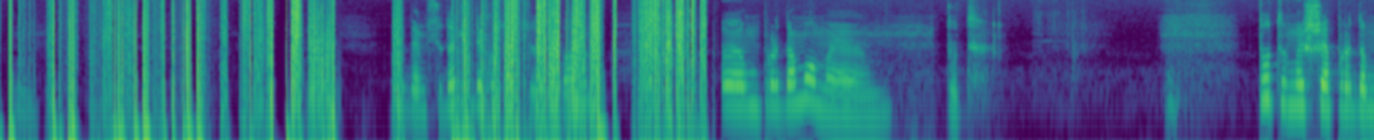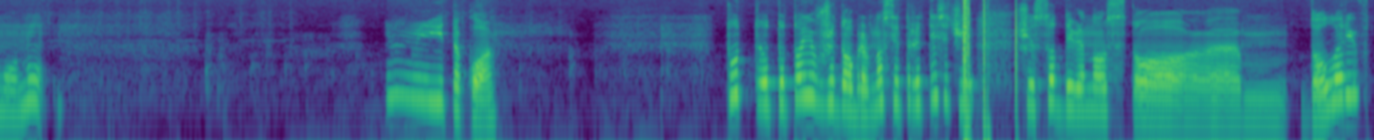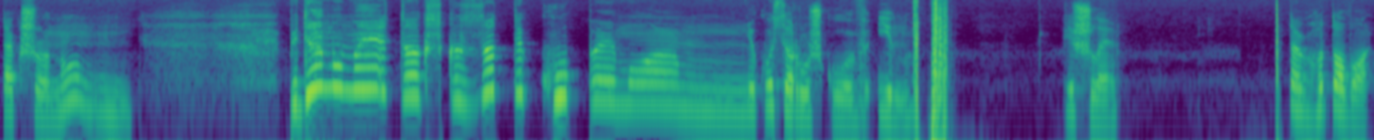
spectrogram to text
Йдемо сюди, чуть якось сюди забавимо. Ем, продамо ми тут. Тут ми ще продамо, ну. Ну і тако. Тут то, то, є вже добре. У нас є 3690 ем, доларів, так що, ну. Підемо ми, так сказати, купимо якусь оружку в ін. Пішли. Так, готово.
